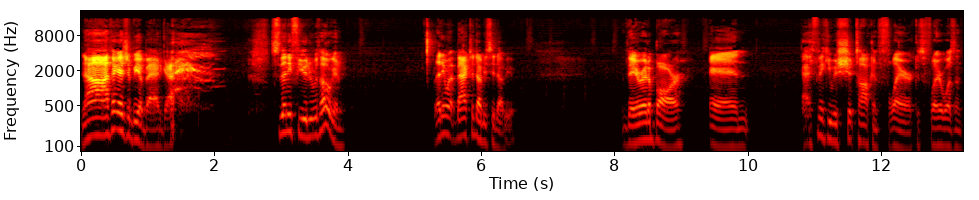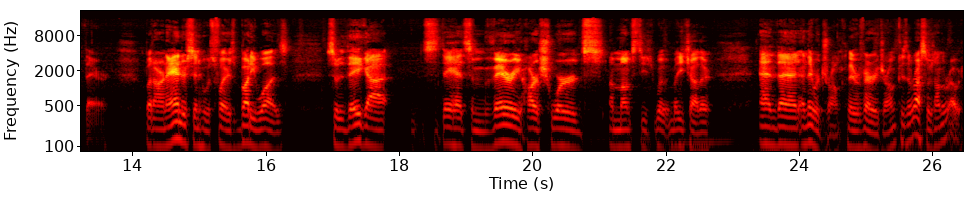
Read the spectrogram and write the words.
"Nah, I think I should be a bad guy." so then he feuded with Hogan. Then he went back to WCW. They were at a bar, and I think he was shit talking Flair because Flair wasn't there, but Arn Anderson, who was Flair's buddy, was. So they got they had some very harsh words amongst each, each other, and then and they were drunk. They were very drunk because the wrestlers on the road,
